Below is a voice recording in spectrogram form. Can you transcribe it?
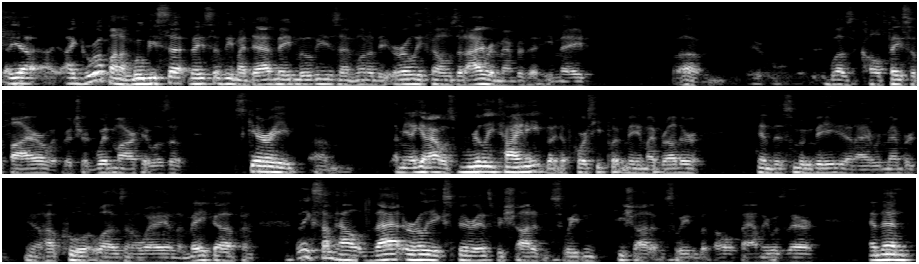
Yeah, I grew up on a movie set. Basically, my dad made movies, and one of the early films that I remember that he made um, was called Face of Fire with Richard Widmark. It was a scary. Um, I mean, again, I was really tiny, but of course, he put me and my brother in this movie, and I remembered, you know, how cool it was in a way, and the makeup, and I think somehow that early experience. We shot it in Sweden. He shot it in Sweden, but the whole family was there. And then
